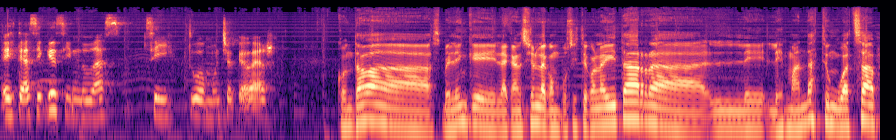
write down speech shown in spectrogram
Este, así que sin dudas, sí, tuvo mucho que ver. Contabas, Belén, que la canción la compusiste con la guitarra, les mandaste un WhatsApp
